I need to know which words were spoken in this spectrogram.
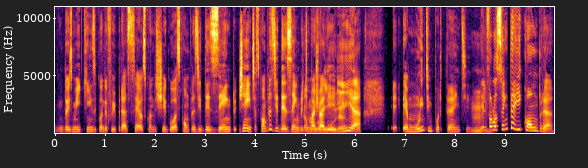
em 2015, quando eu fui para a Cels, quando chegou as compras de dezembro. Gente, as compras de dezembro é de uma, uma joalheria... Né? É, é muito importante. Uhum. Ele falou: senta aí, compra.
